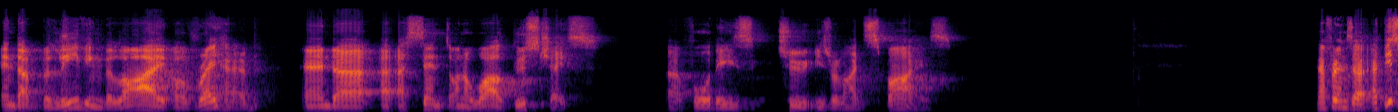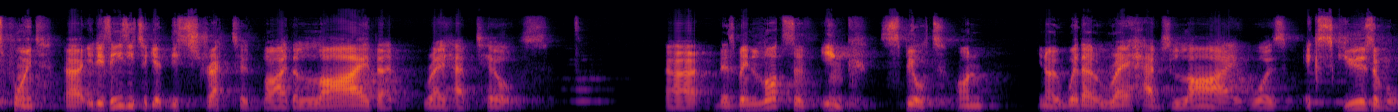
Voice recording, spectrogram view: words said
end up believing the lie of Rahab and uh, are sent on a wild goose chase uh, for these two Israelite spies. Now, friends, uh, at this point, uh, it is easy to get distracted by the lie that Rahab tells. Uh, there's been lots of ink spilt on, you know, whether Rahab's lie was excusable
